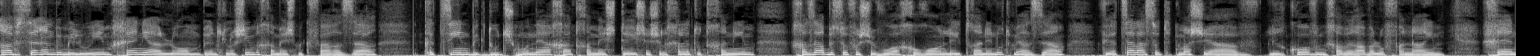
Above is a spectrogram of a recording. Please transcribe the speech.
רב סרן במילואים חן יהלום, בן 35 מכפר עזר, קצין בגדוד 8159 של חיל התותחנים, חזר בסוף השבוע האחרון להתרעננות מעזה, ויצא לעשות את מה שאהב, לרכוב עם חבריו על אופניים. חן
